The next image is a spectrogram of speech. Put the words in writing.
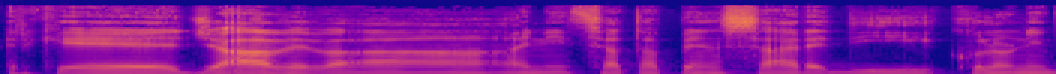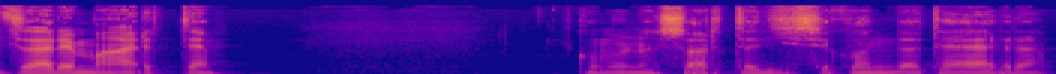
perché già aveva iniziato a pensare di colonizzare Marte come una sorta di seconda terra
